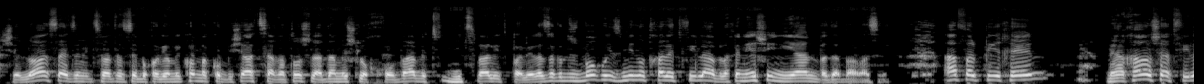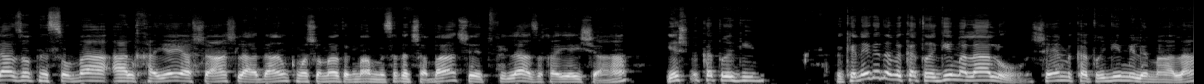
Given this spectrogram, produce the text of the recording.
שלא עשה את זה מצוות עשה בכל יום, מכל מקום, בשעת צרתו של האדם יש לו חובה ומצווה להתפלל, אז הקדוש ברוך הוא הזמין אותך לתפילה, ולכן יש עניין בדבר הזה. אף על פי כן, מאחר שהתפילה הזאת נסובה על חיי השעה של האדם, כמו שאומרת הגמרא במסכת שבת, שתפילה זה חיי שעה, יש מקטרגים. וכנגד המקטרגים הללו, שהם מקטרגים מלמעלה,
